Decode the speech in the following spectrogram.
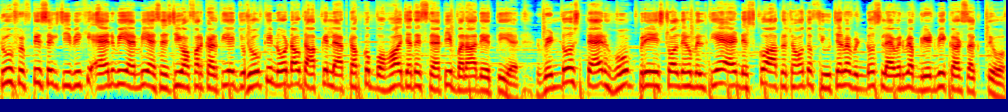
टू फिफ्टी सिक्स जीबी की N V M E S S D offer करती है जो, जो कि नो डाउट आपके लैपटॉप को बहुत ज़्यादा स्नैपी बना देती है। Windows ten home pre install देखो मिलती है एंड इसको आप लोग चाहो तो फ्यूचर में विंडोज़ इलेवन में अपग्रेड भी कर सकते हो।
